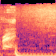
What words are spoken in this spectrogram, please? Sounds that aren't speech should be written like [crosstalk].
practice,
